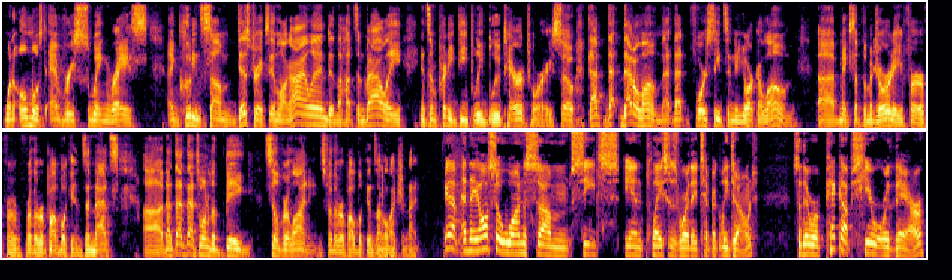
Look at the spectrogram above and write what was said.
won almost every swing race, including some districts in Long Island, in the Hudson Valley, in some pretty deeply blue territory. So that that that alone, that that four seats in New York alone, uh, makes up the majority for, for for the Republicans, and that's uh, that that that's one of the big silver linings for the Republicans on election night. Yeah, and they also won some seats in places where they typically don't. So there were pickups here or there,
